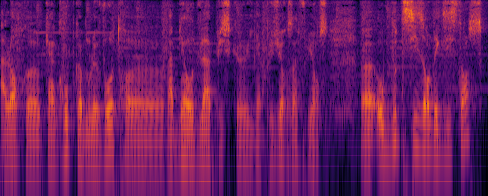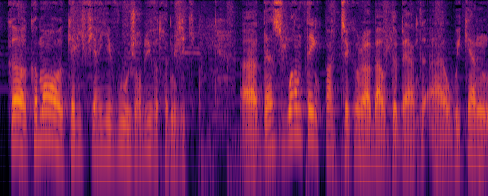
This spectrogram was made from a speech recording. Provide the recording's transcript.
alors euh, qu'un groupe comme le vôtre euh, va bien au-delà puisqu'il y a plusieurs influences. Euh, au bout de six ans d'existence, co- comment euh, qualifieriez-vous aujourd'hui votre musique? Uh, there's one thing particular about the band. Uh, we can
